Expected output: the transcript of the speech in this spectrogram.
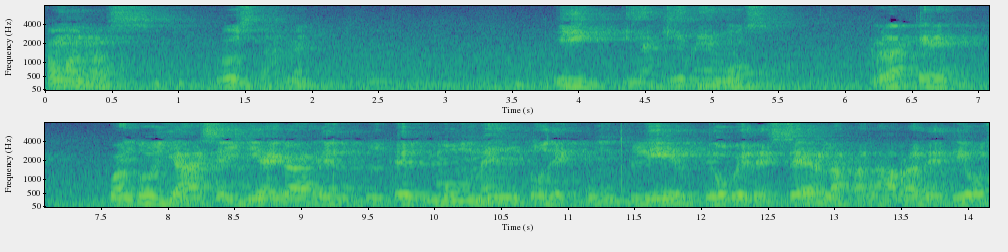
¿Cómo nos gusta? Amén. Y, y aquí vemos, ¿verdad? Que cuando ya se llega el, momento de cumplir, de obedecer la palabra de Dios,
